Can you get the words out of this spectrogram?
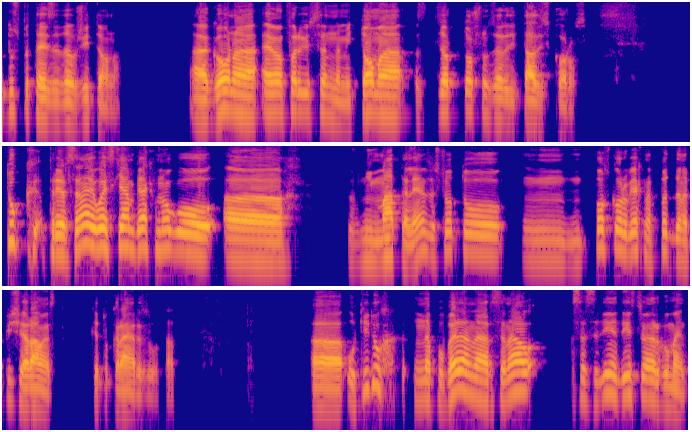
дуспата е задължителна. А, гол на Еван Фъргюсън, на Митома, точно заради тази скорост. Тук при Арсенал и Уест бях много а, внимателен, защото м- по-скоро бях на път да напиша равенство като крайен резултат. А, отидох на победа на Арсенал с един единствен аргумент.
